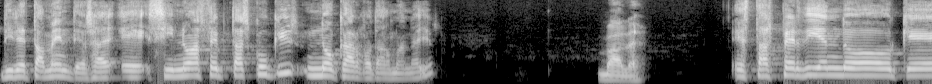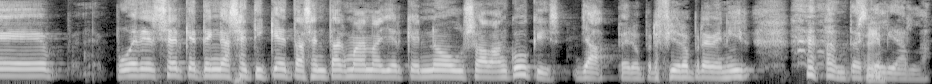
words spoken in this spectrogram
Directamente. O sea, eh, si no aceptas cookies, no cargo Tag Manager. Vale. Estás perdiendo que puede ser que tengas etiquetas en Tag Manager que no usaban cookies. Ya, pero prefiero prevenir antes Sí. que liarla.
